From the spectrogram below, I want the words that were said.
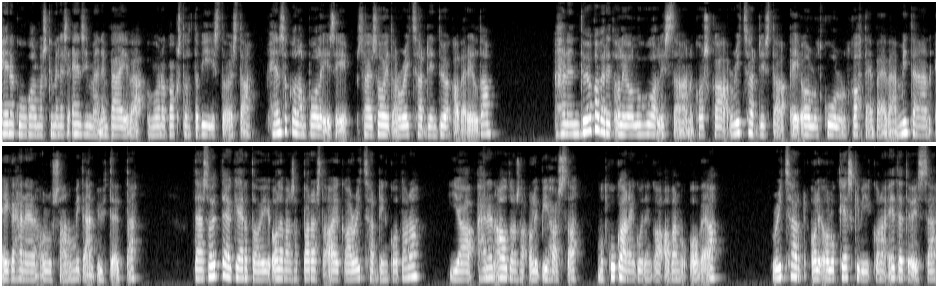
heinäkuun 31. päivä vuonna 2015 Pensacolan poliisi sai soiton Richardin työkaverilta. Hänen työkaverit oli ollut huolissaan, koska Richardista ei ollut kuulunut kahteen päivään mitään, eikä häneen ollut saanut mitään yhteyttä. Tämä soittaja kertoi olevansa parasta aikaa Richardin kotona ja hänen autonsa oli pihassa, mutta kukaan ei kuitenkaan avannut ovea. Richard oli ollut keskiviikkona etätöissä,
